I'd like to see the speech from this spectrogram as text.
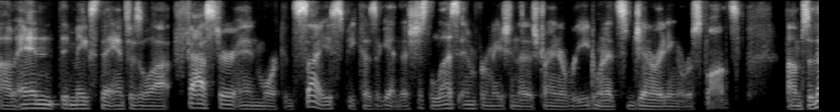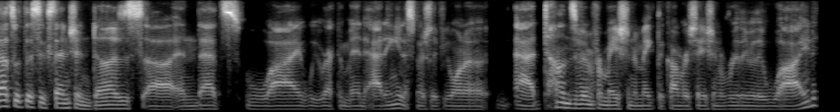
um, and it makes the answers a lot faster and more concise because again there's just less information that it's trying to read when it's generating a response um, so that's what this extension does, uh, and that's why we recommend adding it, especially if you want to add tons of information and make the conversation really, really wide.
